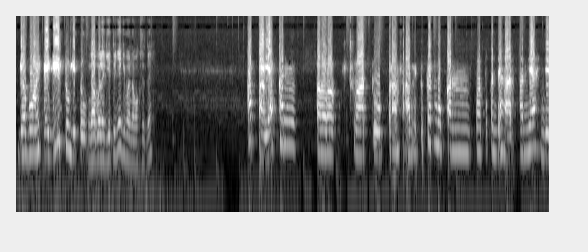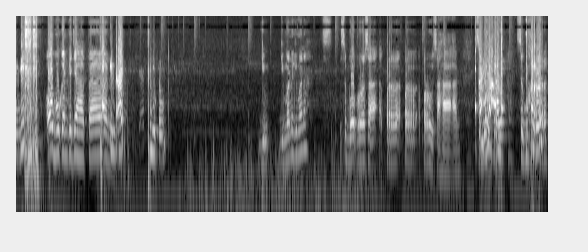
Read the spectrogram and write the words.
gak boleh kayak gitu gitu Nggak boleh gitunya gimana maksudnya? apa ya kan eh, suatu perasaan itu kan bukan suatu kejahatan ya jadi Oh, bukan kejahatan. gitu gimana gimana? Se- Sebuah perusahaan per, per- perusahaan. Sebuah per- sebuah per-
